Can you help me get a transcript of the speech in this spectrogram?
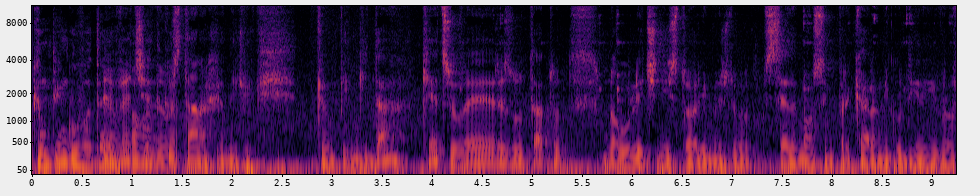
къмпингувате е, на вече палатка. не останаха никакви къмпинги. Да, Кецове е резултат от много лични истории между 7-8 прекарани години в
